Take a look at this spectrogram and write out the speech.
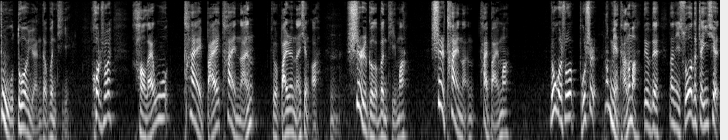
不多元的问题，或者说好莱坞太白太男，就是白人男性啊。嗯，是个问题吗？是太难太白吗？如果说不是，那免谈了嘛，对不对？那你所有的这一切，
